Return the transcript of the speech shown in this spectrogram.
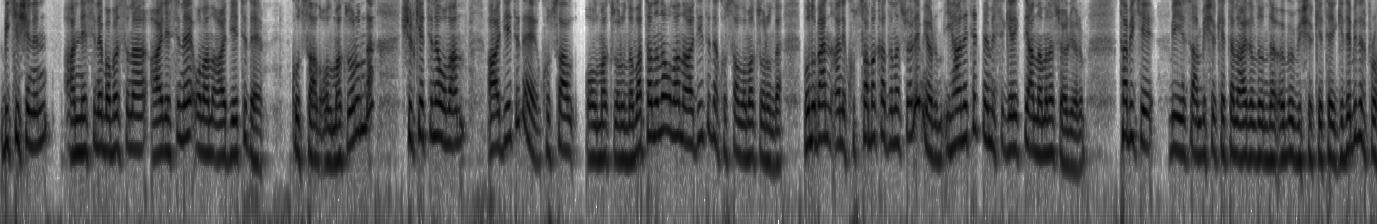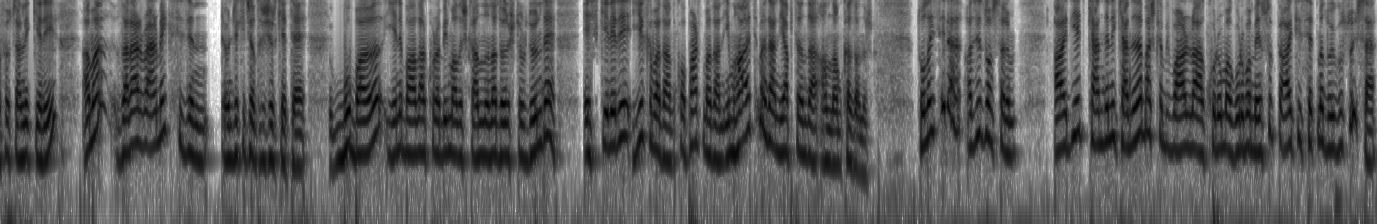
bir kişinin annesine, babasına, ailesine olan aidiyeti de kutsal olmak zorunda. Şirketine olan aidiyeti de kutsal olmak zorunda. Vatanına olan aidiyeti de kutsal olmak zorunda. Bunu ben hani kutsamak adına söylemiyorum. İhanet etmemesi gerektiği anlamına söylüyorum. Tabii ki bir insan bir şirketten ayrıldığında öbür bir şirkete gidebilir profesyonellik gereği. Ama zarar vermek sizin önceki çatı şirkete bu bağı yeni bağlar kurabilme alışkanlığına dönüştürdüğünde eskileri yıkmadan, kopartmadan, imha etmeden yaptığında anlam kazanır. Dolayısıyla aziz dostlarım aidiyet kendini kendine başka bir varlığa, kuruma, gruba mensup ve ait hissetme duygusuysa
